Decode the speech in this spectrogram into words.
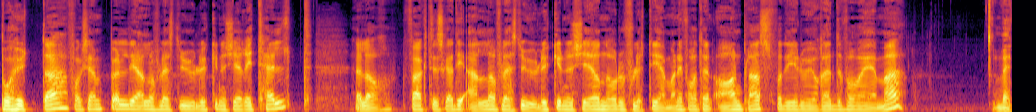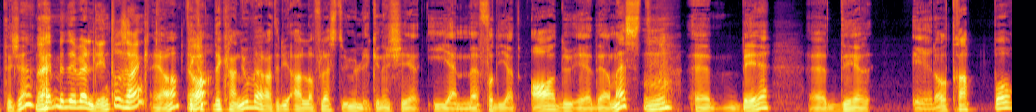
på hytta eksempel. De aller fleste ulykkene skjer i telt. Eller faktisk at de aller fleste ulykkene skjer når du flytter hjemmefra til en annen plass fordi du er redd for å være hjemme. Vet ikke. Nei, men det er veldig interessant. Ja, det, Ja. Kan, det kan jo være at de aller fleste ulykkene skjer i hjemmet fordi at A, du er der mest, Mm. B, eh, der er det trapper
